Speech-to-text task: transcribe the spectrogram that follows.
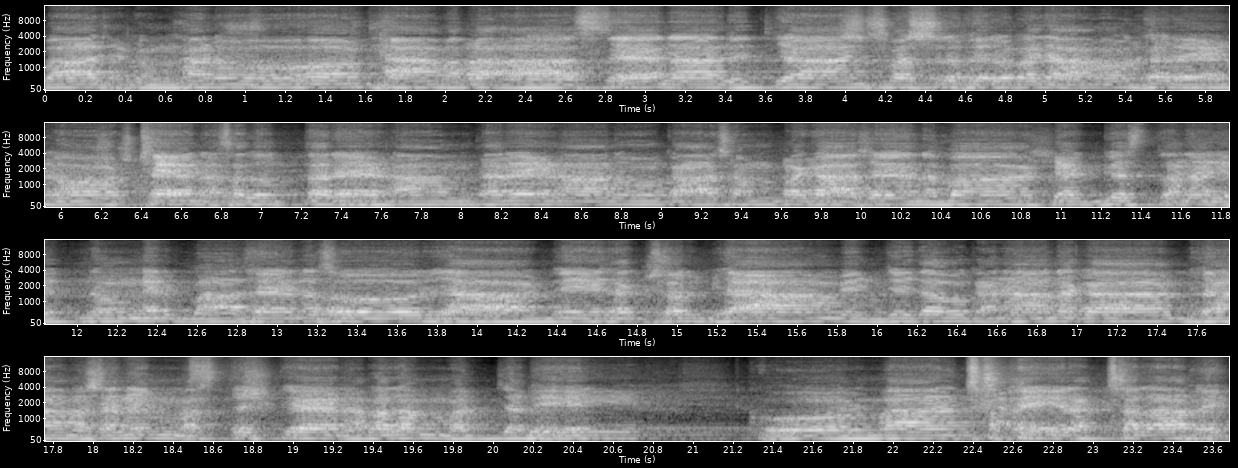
वाचकम् हनोभ्यामपास्येनादित्यान् श्मश्रुभिरुपजामघरेणोष्ठेन सदुत्तरेणान्तरेणानोकाशम् प्रकाशेन बाह्यग्स्तनयत्नम् निर्बाधेन सूर्याग्ने चक्षुर्भ्याम् विद्युतौ कनानकाभ्यामशनिम् मस्तिष्केन बलम् मज्जभिः कूर्माच्छलैरच्छलाभिः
